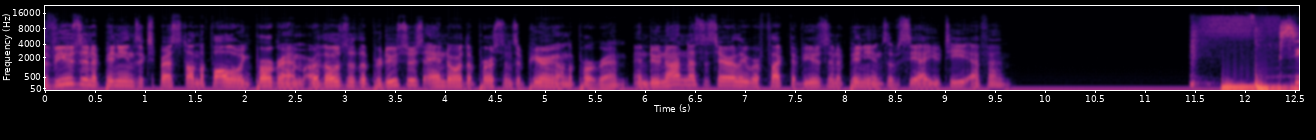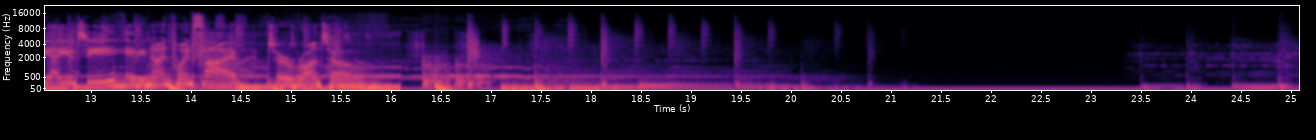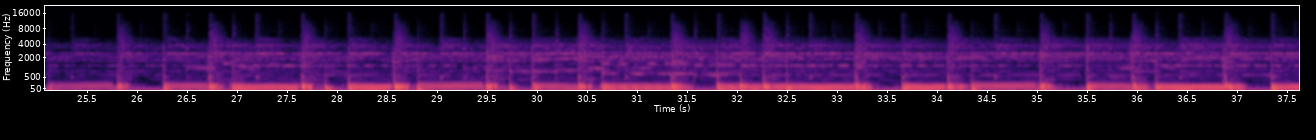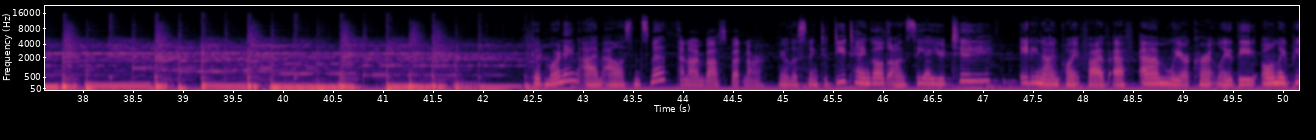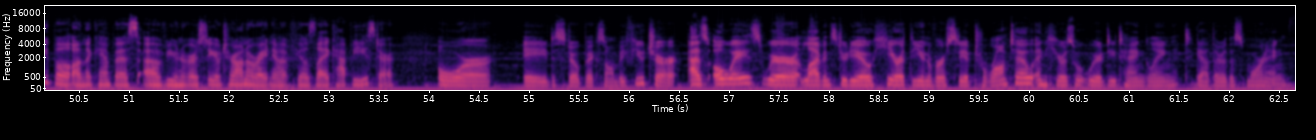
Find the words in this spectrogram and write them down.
The views and opinions expressed on the following program are those of the producers and or the persons appearing on the program and do not necessarily reflect the views and opinions of CIUT FM. CIUT 89.5 Toronto. Morning. I'm Allison Smith. And I'm Vass Bednar. You're listening to Detangled on CIUT 89.5 FM. We are currently the only people on the campus of University of Toronto right now. It feels like Happy Easter. Or a dystopic zombie future. As always, we're live in studio here at the University of Toronto, and here's what we're detangling together this morning.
